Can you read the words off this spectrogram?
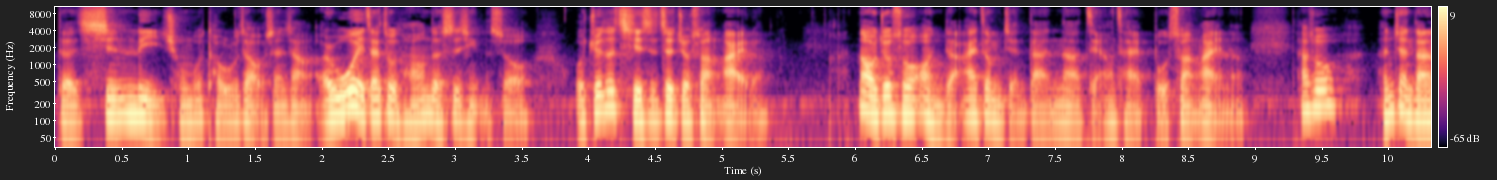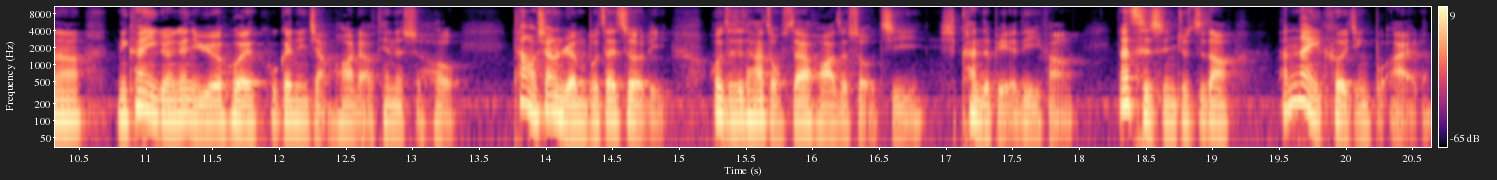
的心力全部投入在我身上，而我也在做同样的事情的时候，我觉得其实这就算爱了。那我就说：哦，你的爱这么简单，那怎样才不算爱呢？”他说。很简单啊，你看一个人跟你约会或跟你讲话聊天的时候，他好像人不在这里，或者是他总是在划着手机，看着别的地方，那此时你就知道他那一刻已经不爱了。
